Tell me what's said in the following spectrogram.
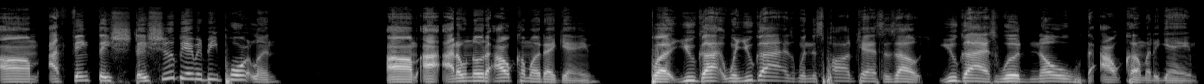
Um, I think they sh- they should be able to beat Portland. Um, I, I don't know the outcome of that game, but you got when you guys when this podcast is out, you guys would know the outcome of the game.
